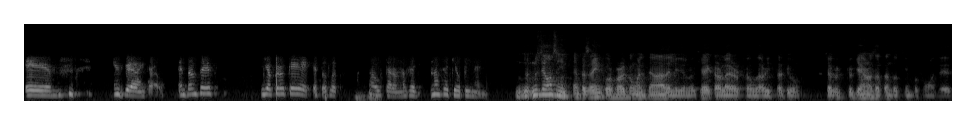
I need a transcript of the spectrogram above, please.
eh, inspirada en Carl. Entonces, yo creo que estos looks me gustaron, no sé, no sé qué opinan. No, no sé, vamos a empezar a incorporar como el tema de la ideología de Karl Lagerfeld ahorita, digo, yo creo, creo que ya no nos da tanto tiempo como de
